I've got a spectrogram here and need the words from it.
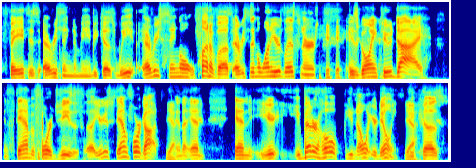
faith is everything to me because we, every single one of us, every single one of your listeners is going to die and stand before Jesus. Uh, you're going to stand before God yeah and and and you you better hope you know what you're doing Yeah. because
